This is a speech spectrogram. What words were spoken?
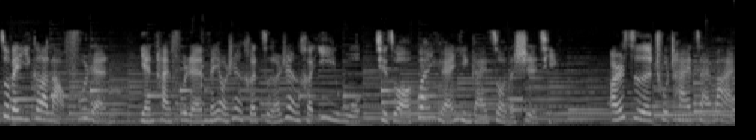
作为一个老夫人，严太夫人没有任何责任和义务去做官员应该做的事情。儿子出差在外，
